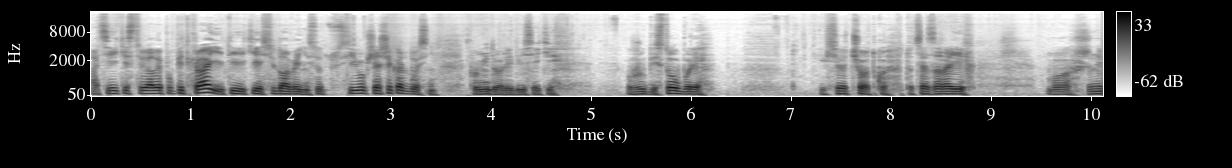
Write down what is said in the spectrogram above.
А ці, які стояли попід край, і ті, які я сюди виніс, тут всі взагалі шикардосні помідори, дивіться, які грубі стовбури. І все чітко. То це зараз їх, бо ж не,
